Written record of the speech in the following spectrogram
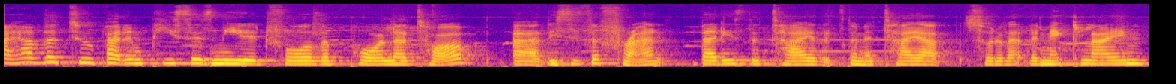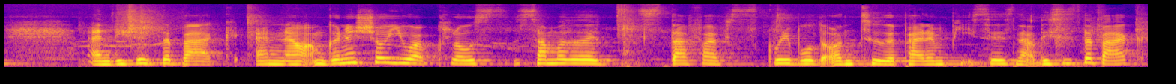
I have the two pattern pieces needed for the Paula top. Uh, this is the front, that is the tie that's gonna tie up sort of at the neckline. And this is the back. And now I'm gonna show you up close some of the stuff I've scribbled onto the pattern pieces. Now this is the back.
